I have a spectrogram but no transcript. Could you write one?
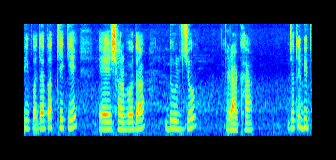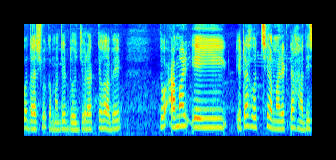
বিপদ আপদ থেকে সর্বদা ধৈর্য রাখা। যত বিপদ আসুক, আমাদের ধৈর্য রাখতে হবে। তো আমার এই, এটা হচ্ছে আমার একটা হাদিস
